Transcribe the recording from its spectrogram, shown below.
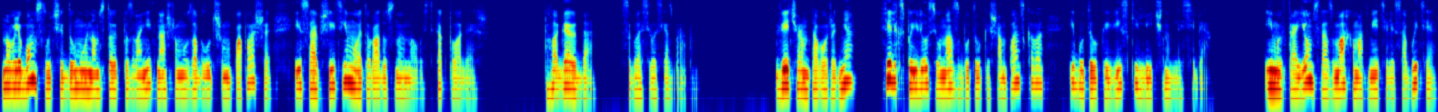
но в любом случае, думаю, нам стоит позвонить нашему заблудшему папаше и сообщить ему эту радостную новость. Как полагаешь? Полагаю, да, — согласилась я с братом. Вечером того же дня Феликс появился у нас с бутылкой шампанского и бутылкой виски лично для себя. И мы втроём с размахом отметили событие,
